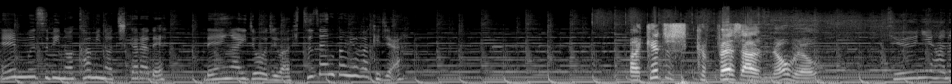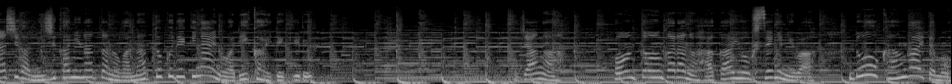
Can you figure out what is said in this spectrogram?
縁結びの神の力で恋愛成就は必然というわけじゃ I can't just confess out of nowhere. 急に話が身近になったのが納得できないのは理解できるじゃが混沌からの破壊を防ぐにはどう考えても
